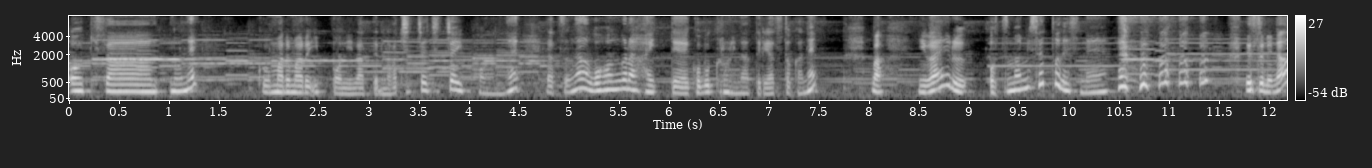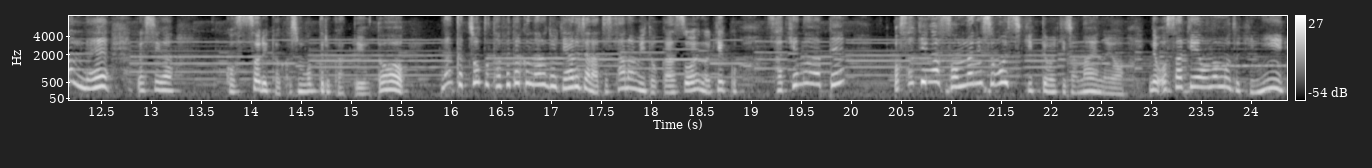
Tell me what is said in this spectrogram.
大きさのねこう丸々1本になってるのがちっちゃいちっちゃい1本のねやつが5本ぐらい入って小袋になってるやつとかね。まあいわゆるおつまみセットですね。でそれなんで私がこっそり隠し持ってるかっていうとなんかちょっと食べたくなる時あるじゃない？私サラミとかそういうの結構酒のあて。お酒がそんなにすごい好きってわけじゃないのよ。でお酒を飲む時に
